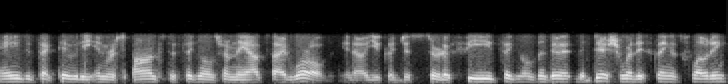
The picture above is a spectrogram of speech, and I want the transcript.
change its activity in response to signals from the outside world? You know, you could just sort of feed signals into it, the dish where this thing is floating,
